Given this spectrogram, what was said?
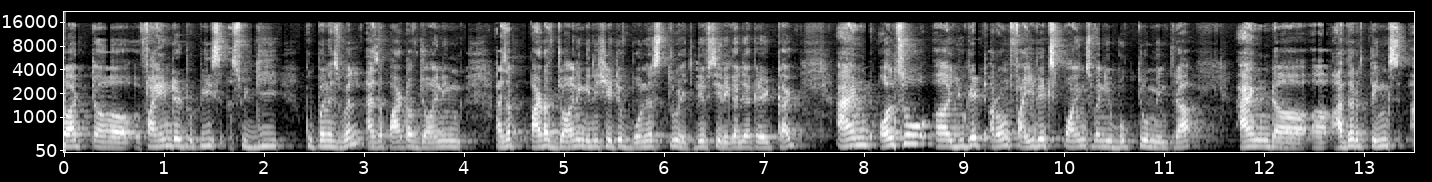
got uh, 500 rupees swiggy coupon as well as a part of joining as a part of joining initiative bonus through hdfc regalia credit card. And also uh, you get around 5x points when you book through Myntra and uh, uh, other things, uh,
